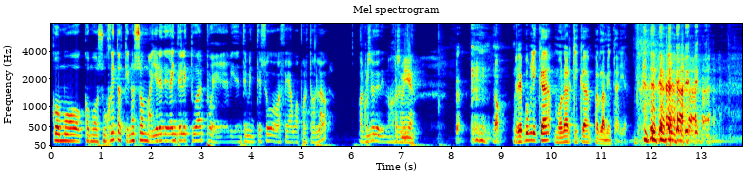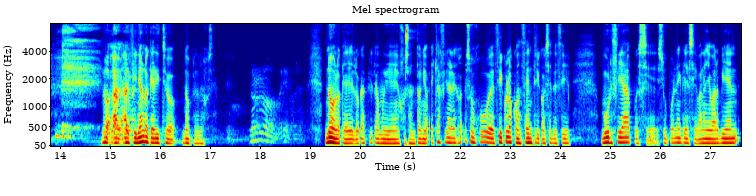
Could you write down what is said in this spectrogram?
como, como sujetos que no son mayores de edad intelectual, pues evidentemente eso hace agua por todos lados. Al menos de José Miguel. No, república monárquica parlamentaria. no, al, al, final lo que ha dicho. No, perdona, José. No, no, no, María. No, lo que, lo que ha explicado muy bien José Antonio es que al final es un juego de círculos concéntricos, es decir, Murcia, pues se supone que se van a llevar bien,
